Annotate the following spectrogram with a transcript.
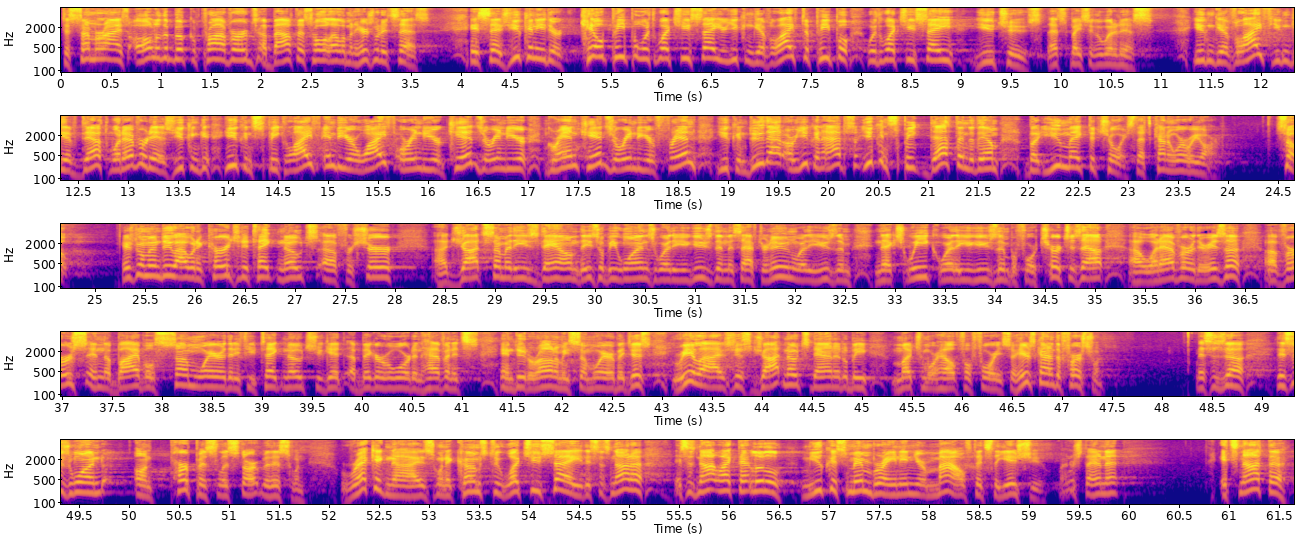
to summarize all of the book of Proverbs about this whole element, here's what it says. It says you can either kill people with what you say or you can give life to people with what you say you choose. That's basically what it is. You can give life, you can give death, whatever it is. You can, get, you can speak life into your wife or into your kids or into your grandkids or into your friend. You can do that or you can absolutely, you can speak death into them, but you make the choice. That's kind of where we are. So, Here's what I'm going to do. I would encourage you to take notes uh, for sure. Uh, jot some of these down. These will be ones, whether you use them this afternoon, whether you use them next week, whether you use them before church is out, uh, whatever. There is a, a, verse in the Bible somewhere that if you take notes, you get a bigger reward in heaven. It's in Deuteronomy somewhere. But just realize, just jot notes down. It'll be much more helpful for you. So here's kind of the first one. This is, a, this is one on purpose. Let's start with this one. Recognize when it comes to what you say. This is not a this is not like that little mucous membrane in your mouth that's the issue. Understand that? It's not the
